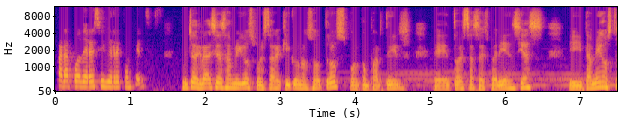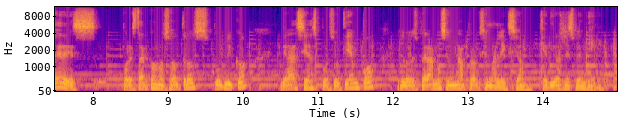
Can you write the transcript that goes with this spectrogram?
para poder recibir recompensas. Muchas gracias amigos por estar aquí con nosotros, por compartir eh, todas estas experiencias y también a ustedes por estar con nosotros, público. Gracias por su tiempo. Los esperamos en una próxima lección. Que Dios les bendiga.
